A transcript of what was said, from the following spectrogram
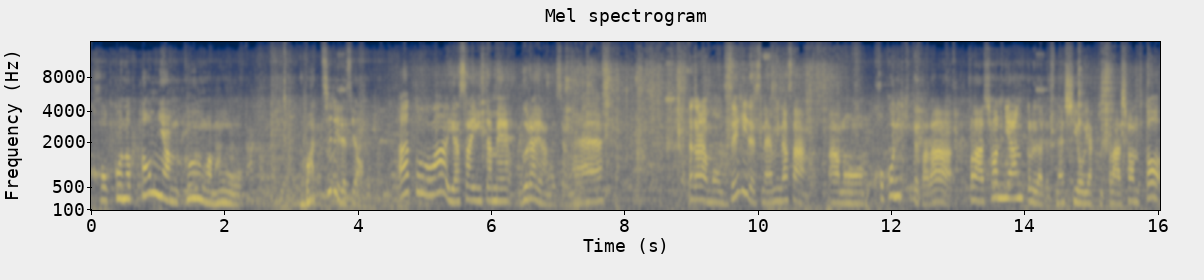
ここのトムヤムクンはもうバッチリですよ。あとは野菜炒めぐらいなんですよね。だからもうぜひですね皆さんあのここに来てたらプラションヤンクルダですね塩焼きプラションと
